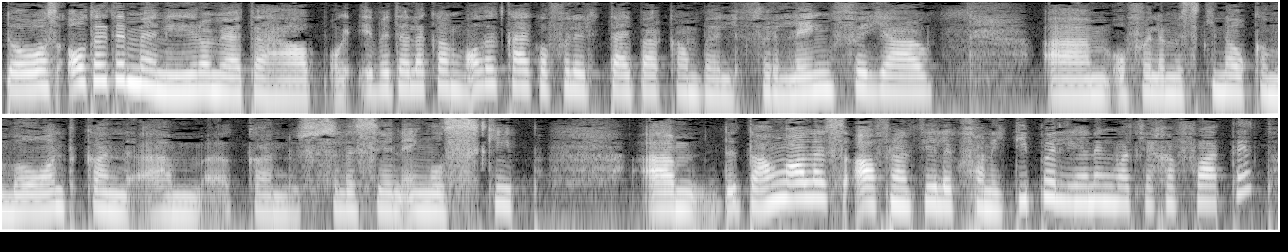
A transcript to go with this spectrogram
Daar's altyd 'n manier om jou te help. Jy weet hulle kan altyd kyk of hulle die tydperk kan verleng vir jou. Um of hulle miskien 'n maand kan um kan hulle sê in Engels skep. Um dit hang alles af natuurlik van die tipe lening wat jy gevat het,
